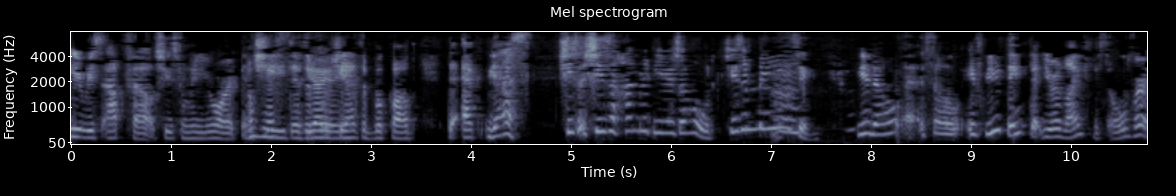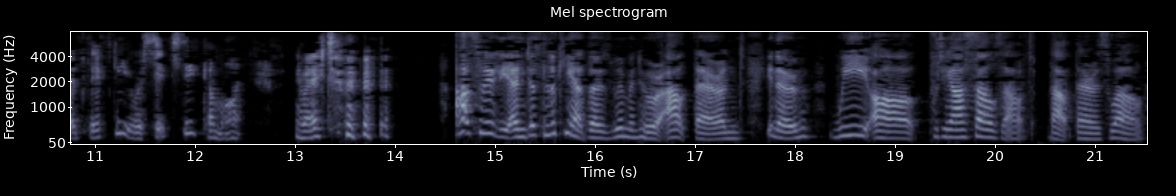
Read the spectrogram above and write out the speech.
iris apfel she's from new york and Oh yes. she does a Yeah. book Yeah. she Yeah. has a book called the Ec- yes she's she's a hundred years old she's Mm. amazing you know Uh, so if you think that your life is over at 50 or 60 come on right Absolutely. And just looking at those women who are out there and, you know, we are putting ourselves out, out there as well.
